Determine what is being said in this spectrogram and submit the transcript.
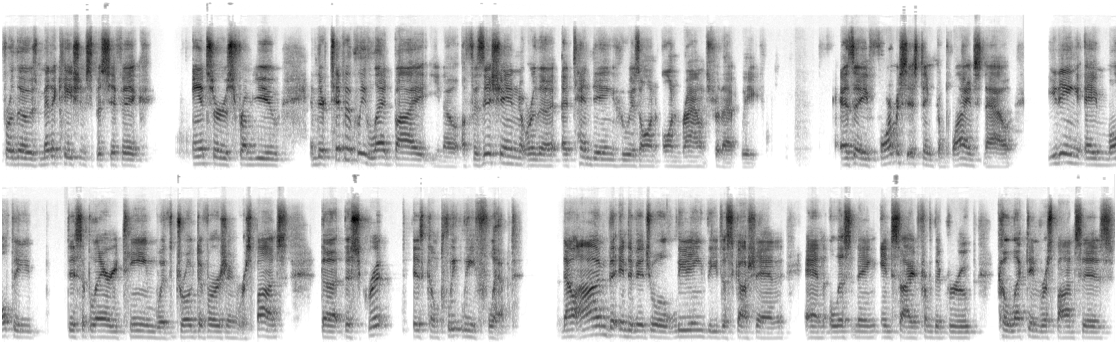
for those medication specific answers from you and they're typically led by you know a physician or the attending who is on on rounds for that week. As a pharmacist in compliance now leading a multidisciplinary team with drug diversion response the the script is completely flipped Now I'm the individual leading the discussion and listening insight from the group, collecting responses,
